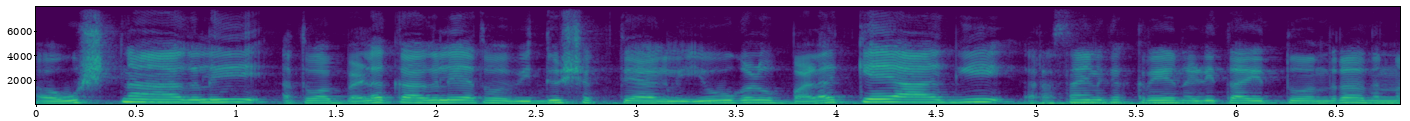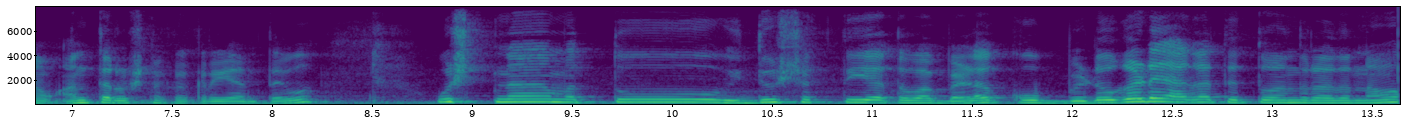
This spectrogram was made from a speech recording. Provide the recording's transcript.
ಉಷ್ಣ ಆಗಲಿ ಅಥವಾ ಬೆಳಕಾಗಲಿ ಅಥವಾ ವಿದ್ಯುತ್ ಶಕ್ತಿ ಆಗಲಿ ಇವುಗಳು ಬಳಕೆಯಾಗಿ ರಾಸಾಯನಿಕ ಕ್ರಿಯೆ ನಡೀತಾ ಇತ್ತು ಅಂದ್ರೆ ಅದನ್ನು ನಾವು ಅಂತರುಷ್ಣಕ ಕ್ರಿಯೆ ಅಂತೇವೆ. ಉಷ್ಣ ಮತ್ತು ವಿದ್ಯುತ್ ಶಕ್ತಿ ಅಥವಾ ಬೆಳಕು ಬಿಡುಗಡೆ ಆಗತ್ತಿತ್ತು ಅಂದ್ರೆ ಅದನ್ನು ನಾವು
